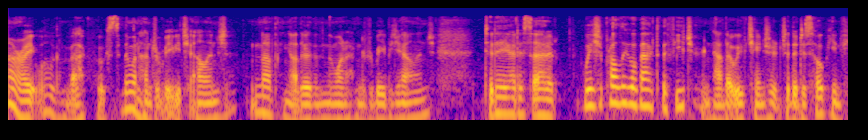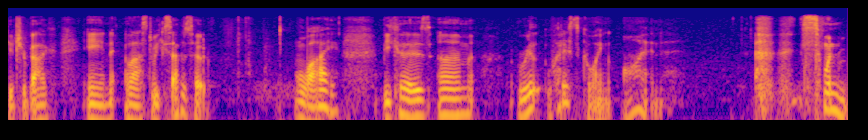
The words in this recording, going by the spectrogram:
Alright, welcome back folks to the 100 Baby Challenge. Nothing other than the 100 Baby Challenge. Today I decided we should probably go back to the future now that we've changed it to the dystopian future back in last week's episode. Why? Because, um, really, what is going on? Someone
